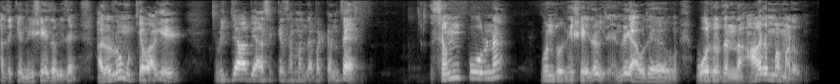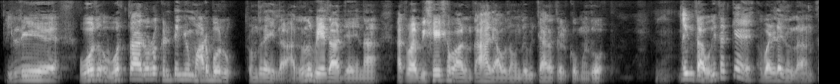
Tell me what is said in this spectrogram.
ಅದಕ್ಕೆ ನಿಷೇಧವಿದೆ. ಅದರಲ್ಲೂ ಮುಖ್ಯವಾಗಿ ವಿದ್ಯಾಭ್ಯಾಸಕ್ಕೆ ಸಂಬಂಧಪಟ್ಟಂತೆ ಸಂಪೂರ್ಣ ಒಂದು ನಿಷೇಧವಿದೆ. ಅಂದರೆ ಯಾವುದೇ ಓದೋದನ್ನು ಆರಂಭ ಮಾಡೋದು. ಇಲ್ಲಿ ಓದೋ, ಓದ್ತಾ ಇರೋರು ಕಂಟಿನ್ಯೂ ಮಾಡ್ಬೋದು, ತೊಂದರೆ ಇಲ್ಲ. ಅದರಲ್ಲೂ ವೇದಾಧ್ಯಯನ ಅಥವಾ ವಿಶೇಷವಾದಂತಹ ಯಾವುದೋ ಒಂದು ವಿಚಾರ ತಿಳ್ಕೊಬೋದು. ಇಂಥವು. ಇದಕ್ಕೆ ಒಳ್ಳೆಯದಲ್ಲ ಅಂತ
